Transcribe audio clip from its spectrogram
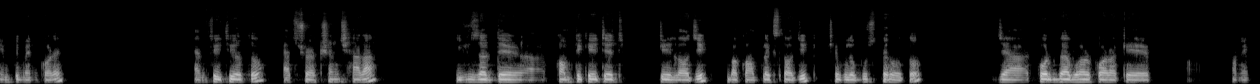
ইমপ্লিমেন্ট করে। তৃতীয়ত অ্যাবস্ট্রাকশন ছাড়া ইউজারদের কমপ্লিকেটেড যে লজিক বা কমপ্লেক্স লজিক সেগুলো বুঝতে হতো, যা কোড ব্যবহার করাকে অনেক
